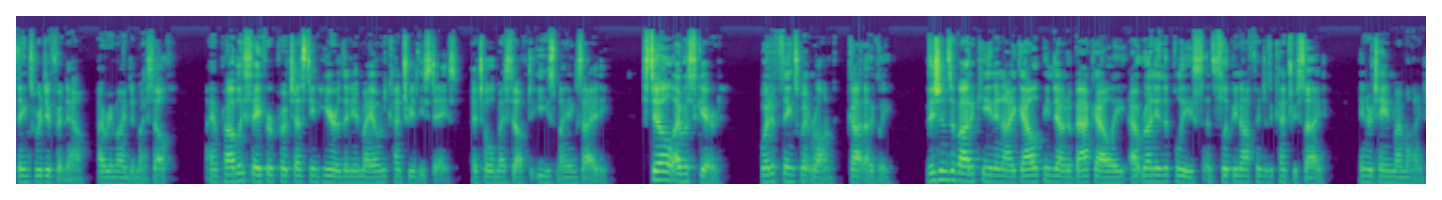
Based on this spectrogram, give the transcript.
things were different now, I reminded myself. I am probably safer protesting here than in my own country these days, I told myself to ease my anxiety. Still, I was scared. What if things went wrong, got ugly? Visions of Adakine and I galloping down a back alley, outrunning the police, and slipping off into the countryside entertained my mind.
